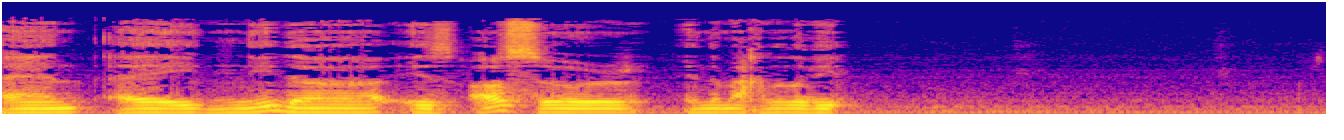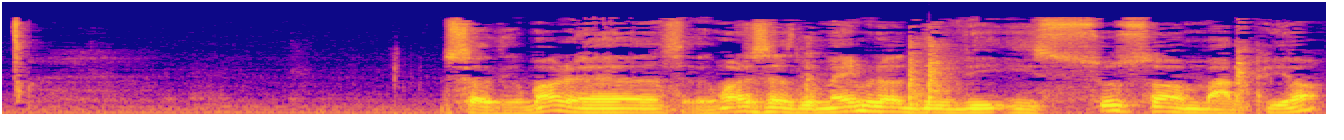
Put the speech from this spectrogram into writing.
and a Nida is Asur in the Machna. So the Gemara, so the Gemara says, "L'meimra divi isusa marpia."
